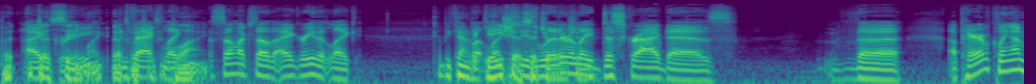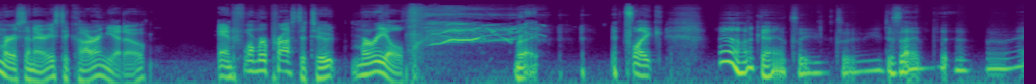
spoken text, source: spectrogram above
but it I does agree. seem like that's In what fact, she's like implying. so much so that I agree that like Could be kind of a but like geisha she's situation. literally described as the a pair of Klingon mercenaries T'Kar and Yeto and former prostitute Mareel. right. It's like, oh, okay. It's a, it's a, you decide, uh, uh,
